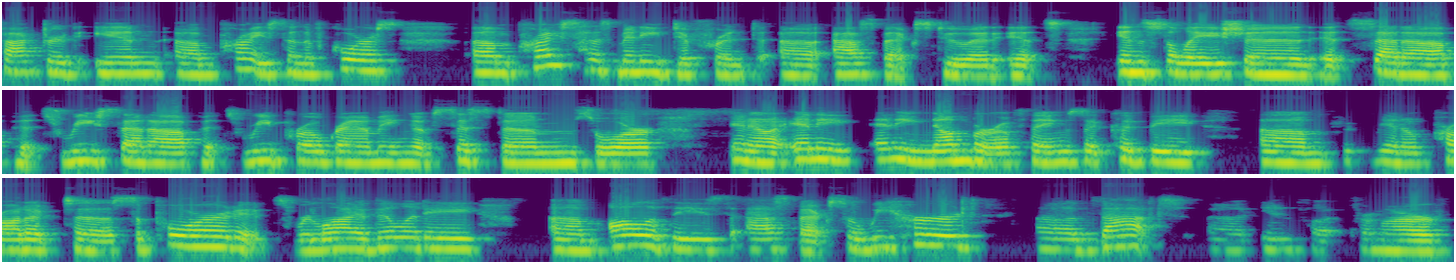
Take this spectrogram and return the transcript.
factored in um, price. And of course, um, price has many different uh, aspects to it. It's installation, it's setup, it's reset up, it's reprogramming of systems, or you know any any number of things that could be um, you know product uh, support, its reliability, um, all of these aspects. So we heard uh, that uh, input from our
